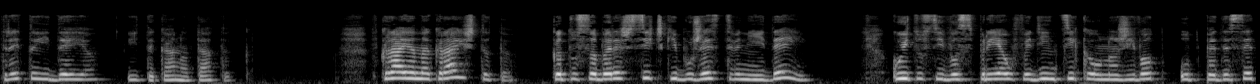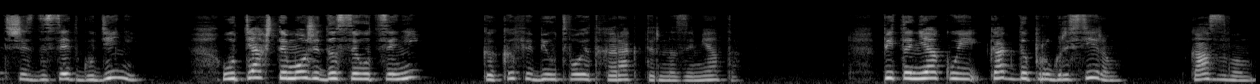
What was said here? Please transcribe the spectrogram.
трета идея и така нататък. В края на краищата, като събереш всички божествени идеи, които си възприел в един цикъл на живот от 50-60 години, от тях ще може да се оцени какъв е бил твоят характер на земята. Пита някой как да прогресирам. Казвам,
